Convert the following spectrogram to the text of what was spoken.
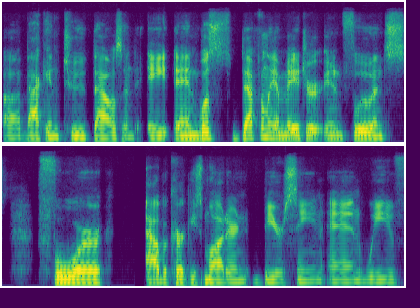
uh, back in 2008 and was definitely a major influence for Albuquerque's modern beer scene. And we've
